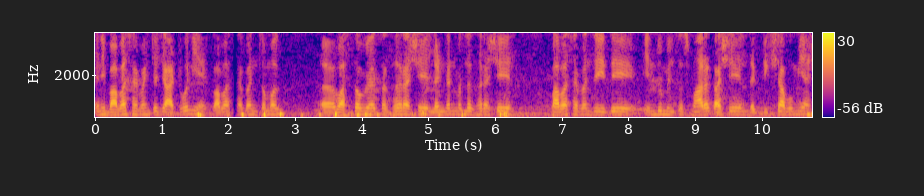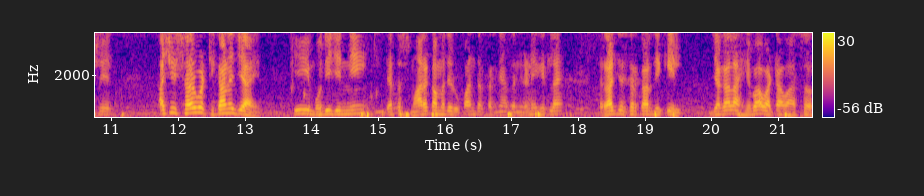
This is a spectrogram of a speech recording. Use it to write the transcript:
यांनी बाबासाहेबांच्या ज्या आठवणी आहेत बाबासाहेबांचं मग वास्तव्याचं घर असेल लंडनमधलं घर असेल बाबासाहेबांचं इथे इंदू मिलचं स्मारक असेल द- दीक्षाभूमी असेल अशी सर्व ठिकाणं जी आहेत ती मोदीजींनी त्याचं स्मारकामध्ये रूपांतर करण्याचा निर्णय घेतला आहे राज्य सरकार देखील जगाला हेवा वाटावा असं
